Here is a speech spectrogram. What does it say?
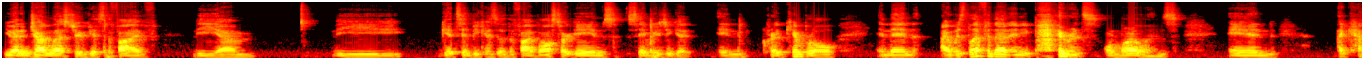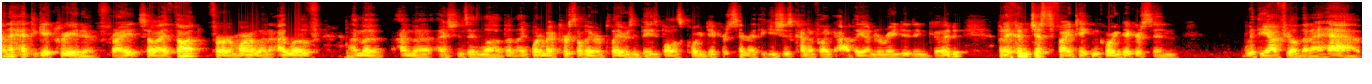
you had Jon Lester who gets the five the um, the gets in because of the five All Star games. Same reason you get in Craig Kimbrel. And then I was left without any Pirates or Marlins, and I kind of had to get creative, right? So I thought for Marlin, I love. I'm a I'm a I shouldn't say love, but like one of my personal favorite players in baseball is Corey Dickerson. I think he's just kind of like oddly underrated and good. But I couldn't justify taking Corey Dickerson with the outfield that I have.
